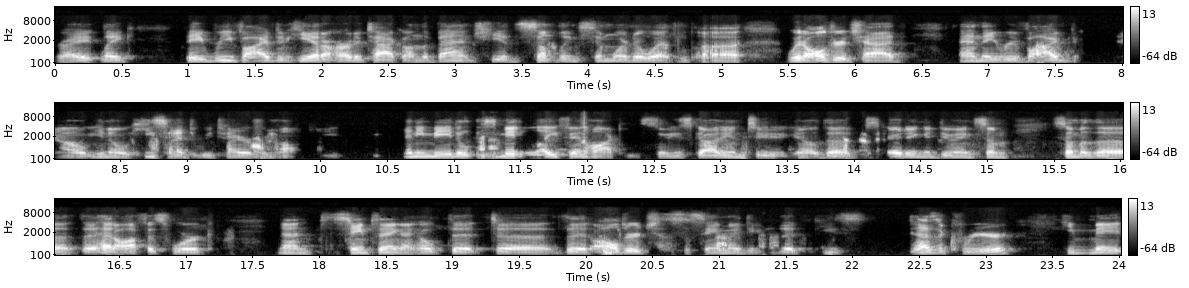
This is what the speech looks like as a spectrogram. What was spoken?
right? Like they revived him. He had a heart attack on the bench. He had something similar to what uh, what Aldridge had, and they revived him now you know he's had to retire from hockey and he made a, he's made a life in hockey so he's got into you know the scouting and doing some some of the the head office work and same thing i hope that uh, that Aldridge has the same idea that he's has a career he may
